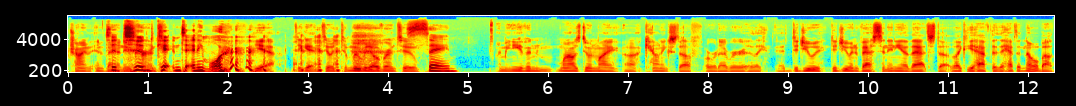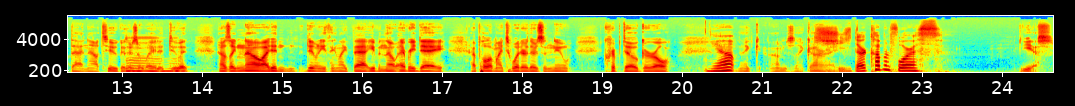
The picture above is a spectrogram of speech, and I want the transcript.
try and invent To, a new to currency. get into any more. yeah, to get into it, to move it over into. Same. I mean, even when I was doing my uh, accounting stuff or whatever, like, did you did you invest in any of that stuff? Like, you have to they have to know about that now too, because there's a way to do it. And I was like, no, I didn't do anything like that. Even though every day I pull up my Twitter, there's a new crypto girl. Yep. Like, I'm just like, all right, She's they're coming for us. yes.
